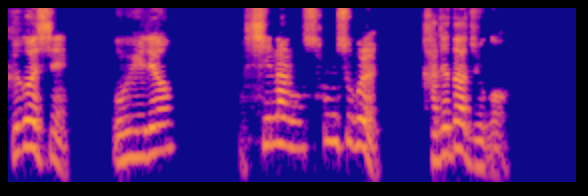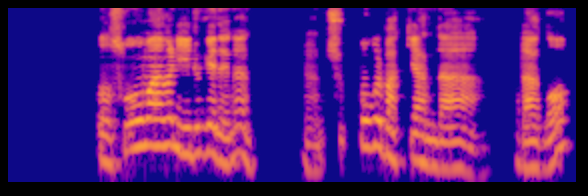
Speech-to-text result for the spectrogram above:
그것이 오히려 신앙 성숙을 가져다 주고 또 소망을 이루게 되는 축복을 받게 한다라고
